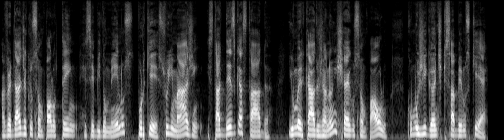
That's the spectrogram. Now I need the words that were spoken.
A verdade é que o São Paulo tem recebido menos porque sua imagem está desgastada e o mercado já não enxerga o São Paulo como o gigante que sabemos que é.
